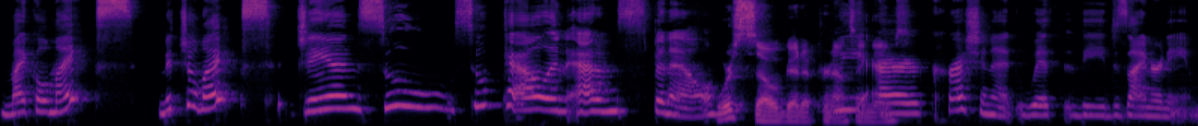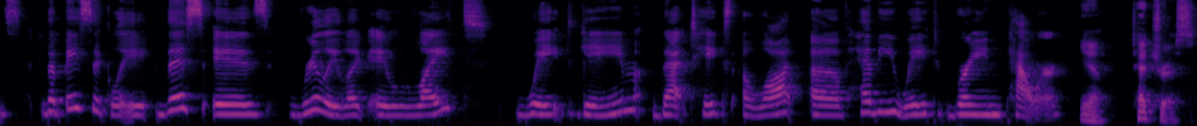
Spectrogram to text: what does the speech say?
Michael Mikes Mitchell Mikes, Jan Su Sukal, and Adam Spinell. We're so good at pronouncing we names. We are crushing it with the designer names. But basically, this is really like a light weight game that takes a lot of heavyweight brain power. Yeah, Tetris.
